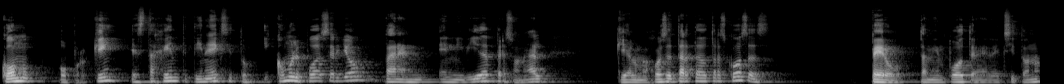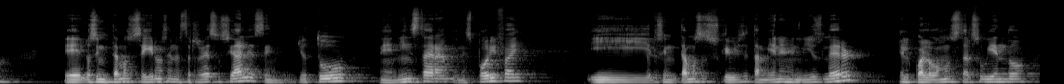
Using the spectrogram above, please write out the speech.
cómo o por qué esta gente tiene éxito y cómo le puedo hacer yo para en, mi vida personal, que a lo mejor se trata de otras cosas, pero también puedo tener éxito, ¿no? Eh, los invitamos a seguirnos en nuestras redes sociales, en YouTube, en Instagram, en Spotify, y los invitamos a suscribirse también en el newsletter, el cual lo vamos a estar subiendo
